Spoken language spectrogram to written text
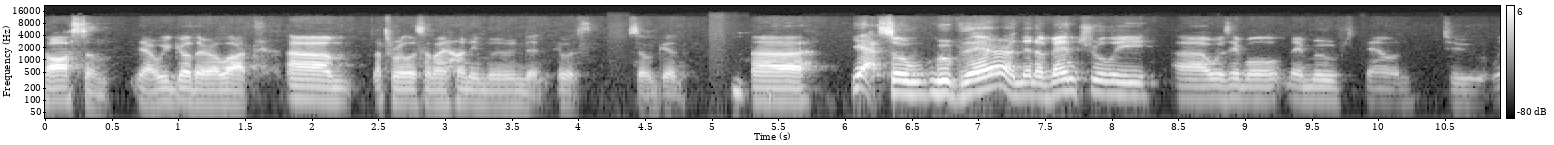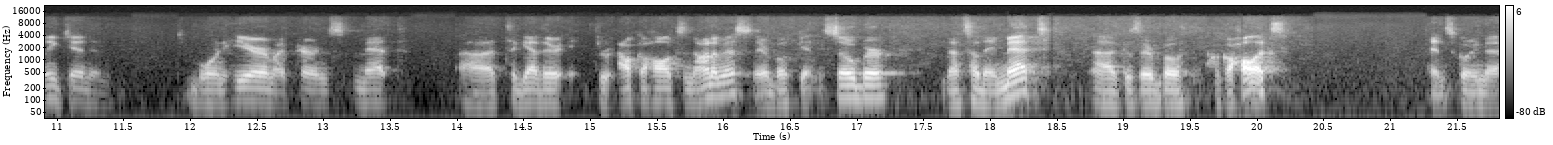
awesome. Yeah, we go there a lot. Um, that's where Alyssa and I honeymooned, and it was so good. Uh, yeah, so moved there, and then eventually uh, was able. They moved down to Lincoln, and born here. My parents met uh, together through Alcoholics Anonymous. They were both getting sober. That's how they met because uh, they're both alcoholics. Hence, going to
